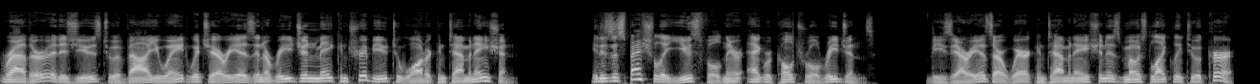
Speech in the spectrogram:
Rather, it is used to evaluate which areas in a region may contribute to water contamination. It is especially useful near agricultural regions. These areas are where contamination is most likely to occur.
